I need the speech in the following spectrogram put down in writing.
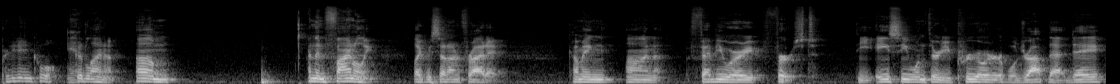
Pretty dang cool. Yeah. Good lineup. Um, and then finally, like we said on Friday, coming on February 1st, the AC130 pre-order will drop that day,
